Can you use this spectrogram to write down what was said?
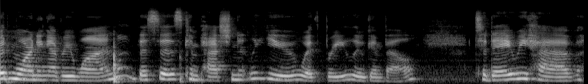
Good morning, everyone. This is Compassionately You with Bree Luganbell. Today we have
